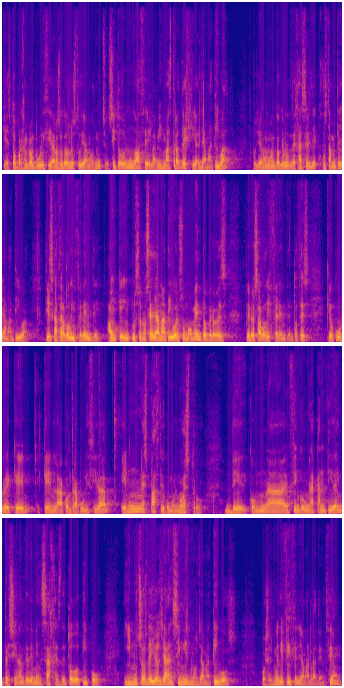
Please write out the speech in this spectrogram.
que esto por ejemplo en publicidad nosotros lo estudiamos mucho, si todo el mundo hace la misma estrategia llamativa, pues llega un momento que no deja de ser justamente llamativa. Tienes que hacer algo diferente, aunque incluso no sea llamativo en su momento, pero es, pero es algo diferente. Entonces, ¿qué ocurre? Que, en la contrapublicidad, en un espacio como el nuestro, de, con, una, en fin, con una cantidad impresionante de mensajes de todo tipo y muchos de ellos ya en sí mismos llamativos, pues es muy difícil llamar la atención,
